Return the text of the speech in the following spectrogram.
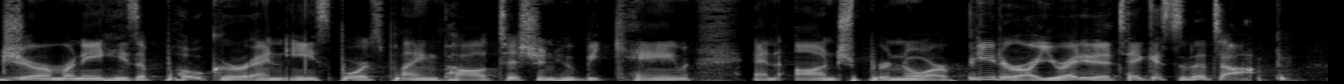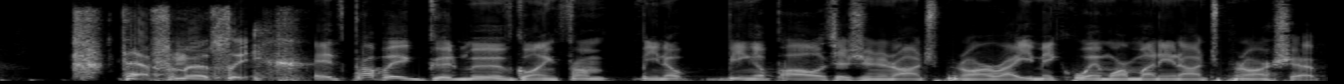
Germany. He's a poker and esports playing politician who became an entrepreneur. Peter, are you ready to take us to the top? Definitely. It's probably a good move going from, you know, being a politician and entrepreneur, right? You make way more money in entrepreneurship.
